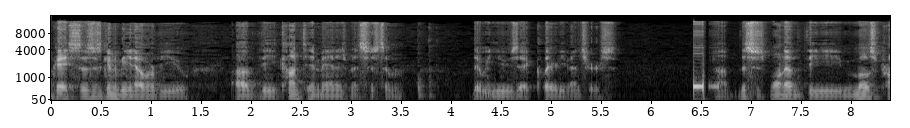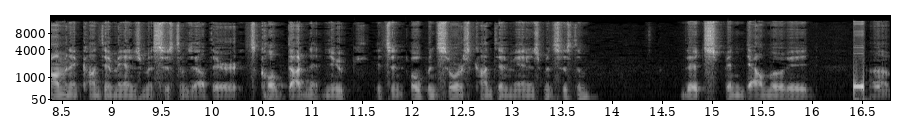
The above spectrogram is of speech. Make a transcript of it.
Okay, so this is going to be an overview of the content management system that we use at Clarity Ventures. Uh, this is one of the most prominent content management systems out there. It's called DotNetNuke. It's an open source content management system that's been downloaded uh,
